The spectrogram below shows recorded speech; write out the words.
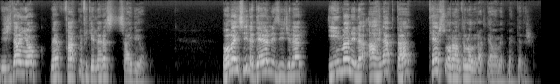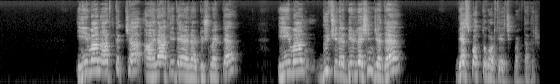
vicdan yok ve farklı fikirlere saygı yok. Dolayısıyla değerli izleyiciler iman ile ahlak da ters orantılı olarak devam etmektedir. İman arttıkça ahlaki değerler düşmekte, iman güç ile birleşince de despotluk ortaya çıkmaktadır.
